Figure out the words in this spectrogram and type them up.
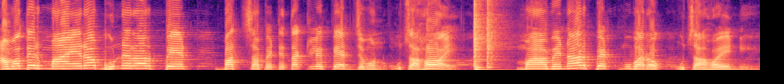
আমাদের মায়েরা, বোনেরার পেট বাচ্চা পেটে থাকলে পেট যেমন উঁচা হয়, মা আমেনার পেট মুবারক উঁচা হয়নি।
